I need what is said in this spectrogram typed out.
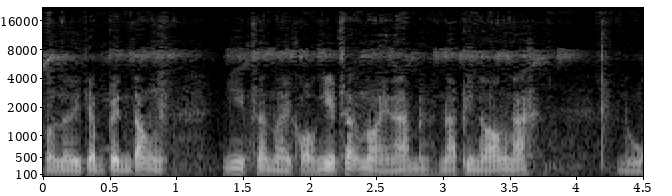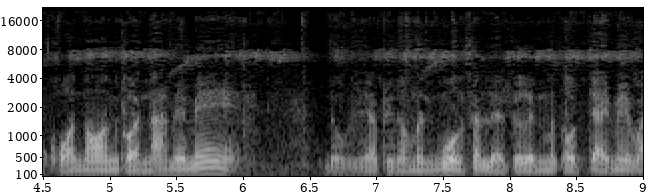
ก็เลยจำเป็นต้องงีบซะหน่อยของีบสักหน่อยนะนะพี่น้องนะหนูขอนอนก่อนนะแม่แม่ดูสิพี่น้องมันง่วงซะเหลือเกิน มันอดใจไม่ไหว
